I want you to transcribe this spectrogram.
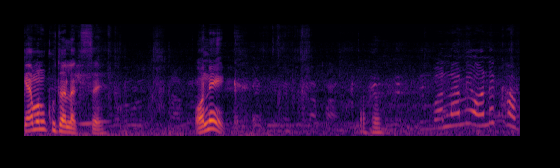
কেমন ক্ষুধা লাগছে? অনেক? বললাম আমি অনেক খাব।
